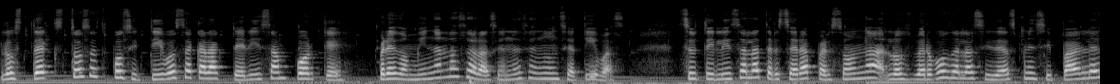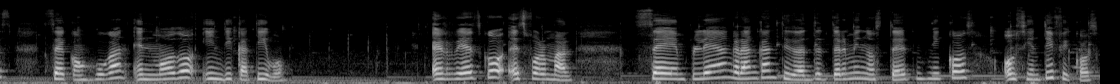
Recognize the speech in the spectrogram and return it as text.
Los textos expositivos se caracterizan porque predominan las oraciones enunciativas. Se utiliza la tercera persona, los verbos de las ideas principales se conjugan en modo indicativo. El riesgo es formal. Se emplean gran cantidad de términos técnicos o científicos.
